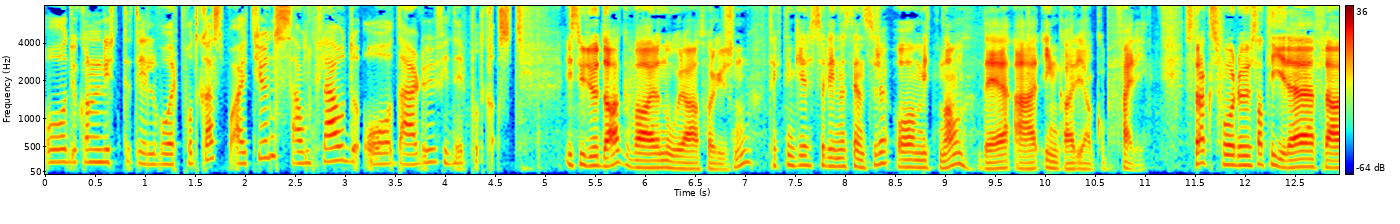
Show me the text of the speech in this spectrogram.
og du kan lytte til vår podkast på iTunes, Soundcloud og der du finner podkast. I studio i dag var Nora Torgersen, tekniker Celine Stensrud, og mitt navn det er Ingar Jakob Feiri. Straks får du satire fra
